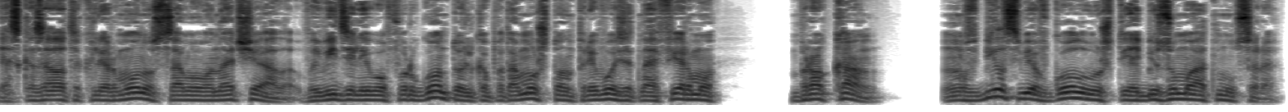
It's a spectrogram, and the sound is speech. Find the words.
«Я сказал это Клермону с самого начала. Вы видели его фургон только потому, что он привозит на ферму Брокан. Он вбил себе в голову, что я без ума от мусора».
